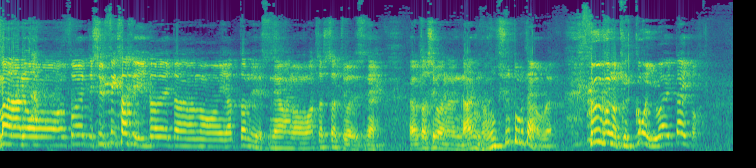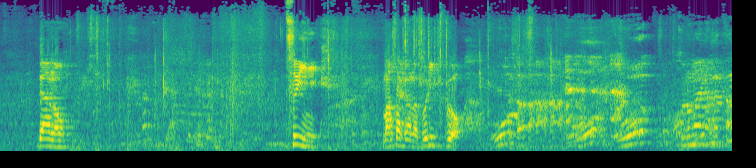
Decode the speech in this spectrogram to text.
まああのそうやって出席させていただいたあのやったんでですねあの私たちはですね私は、ね、何何しようと思ったんや俺夫婦の結婚を祝いたいと。であのついにまさかのフリップを。この前なかった。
